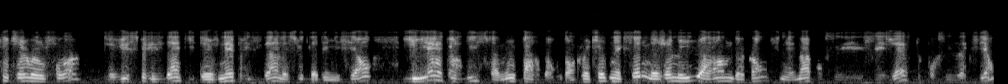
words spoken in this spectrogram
que Gerald Ford, le vice-président qui devenait président à la suite de la démission, lui a accordé ce fameux pardon. Donc, Richard Nixon n'a jamais eu à rendre de compte, finalement, pour ses, gestes ou pour ses actions.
